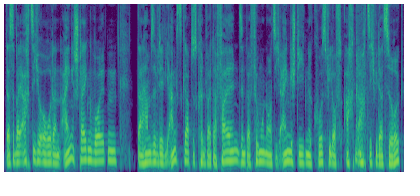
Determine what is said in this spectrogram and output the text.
dass sie bei 80 Euro dann einsteigen wollten, dann haben sie wieder die Angst gehabt, es könnte weiter fallen, sind bei 95 eingestiegen, der Kurs fiel auf 88 wieder zurück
